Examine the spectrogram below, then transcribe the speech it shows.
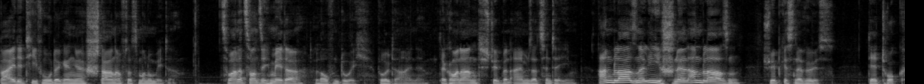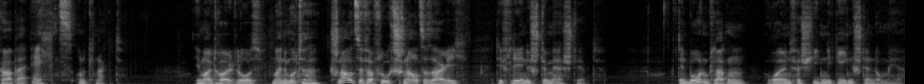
beide Tiefenrudergänger starren auf das Manometer. 220 Meter laufen durch, brüllte eine. Der Kommandant steht mit einem Satz hinter ihm. Anblasen, Ali, schnell anblasen! Schwebke ist nervös. Der Druckkörper ächzt und knackt. Jemand heult los. Meine Mutter. Schnauze verflucht, Schnauze, sage ich. Die flehende Stimme erstirbt. Auf den Bodenplatten rollen verschiedene Gegenstände umher.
